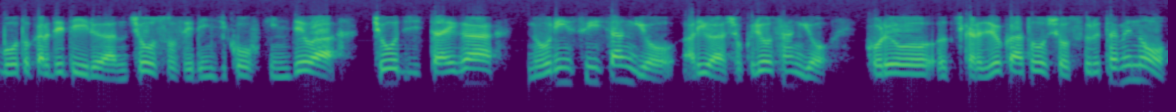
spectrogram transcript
冒頭から出ているあの超創生臨時交付金では地方自治体が農林水産業あるいは食料産業これを力強く後押しをするための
